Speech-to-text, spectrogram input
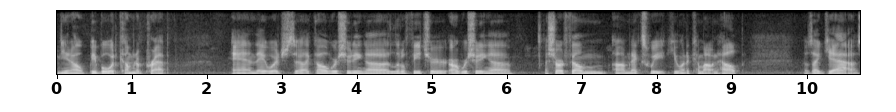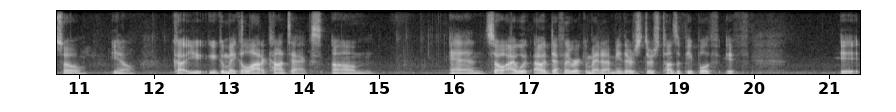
you know, people would come to prep and they would they're like, "Oh, we're shooting a little feature or we're shooting a a short film um, next week. You want to come out and help?" I was like, "Yeah." So, you know, cut you you can make a lot of contacts. Um, and so I would I would definitely recommend it. I mean, there's there's tons of people if if it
